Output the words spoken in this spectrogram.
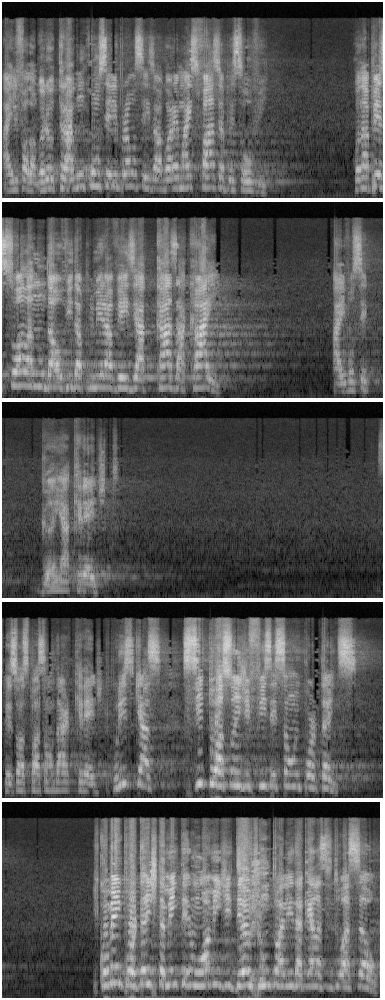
Aí ele falou: agora eu trago um conselho para vocês. Agora é mais fácil a pessoa ouvir. Quando a pessoa ela não dá ouvido a primeira vez e a casa cai, aí você ganha crédito. As pessoas passam a dar crédito. Por isso que as situações difíceis são importantes. E como é importante também ter um homem de Deus junto ali daquela situação.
